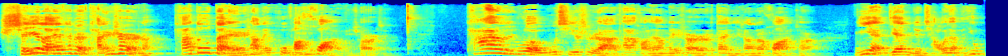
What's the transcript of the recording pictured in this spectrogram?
谁来他这谈事儿呢？他都带人上那库房晃悠一圈去。他若无其事啊，他好像没事儿，带你上那晃一圈。你眼尖你就瞧见了，哟，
